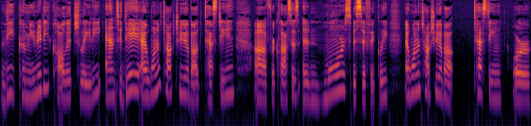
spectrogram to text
the Community College Lady, and today I want to talk to you about testing uh, for classes, and more specifically, I want to talk to you about testing or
